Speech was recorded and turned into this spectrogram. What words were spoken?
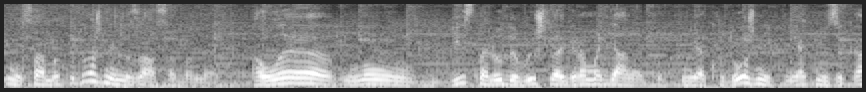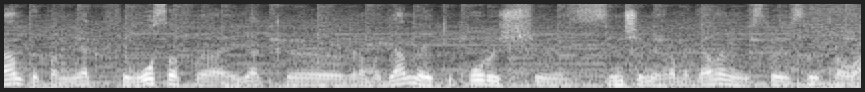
ну, саме художніми засобами. Але ну, дійсно люди вийшли як громадяни тут, не як художники, не як музиканти, там, не як філософи, а як е, громадяни, які поруч з іншими громадянами відстоюють свої права.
